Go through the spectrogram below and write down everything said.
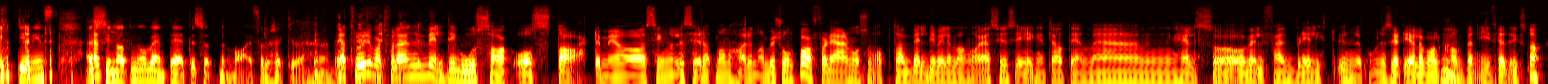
ikke minst. Det er synd at vi må vente helt til 17. mai for å sjekke det. Jeg tror i hvert fall det er en veldig god sak å starte med å signalisere at man har en ambisjon på, for det er noe som opptar veldig veldig mange. Og jeg syns egentlig at det med mm, helse og velferd ble litt underkommunisert i hele valgkampen i Fredrikstad.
